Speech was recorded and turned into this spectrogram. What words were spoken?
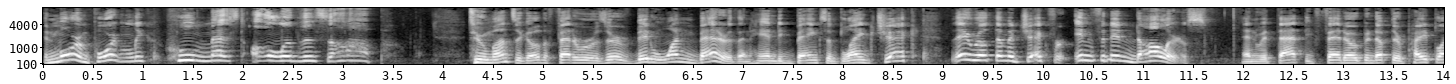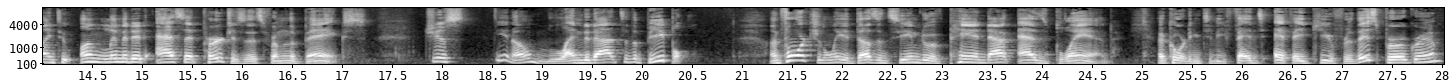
And more importantly, who messed all of this up? Two months ago, the Federal Reserve did one better than handing banks a blank check. They wrote them a check for infinite dollars. And with that, the Fed opened up their pipeline to unlimited asset purchases from the banks. Just, you know, lend it out to the people. Unfortunately, it doesn't seem to have panned out as planned. According to the Fed's FAQ for this program,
